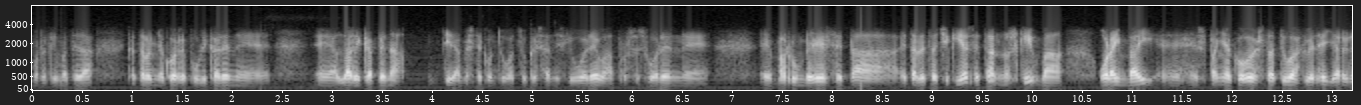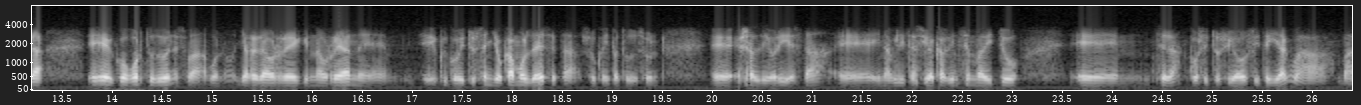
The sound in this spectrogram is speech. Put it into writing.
horrekin batera Kataloniako Republikaren e, e, aldarrikapena tira beste kontu batzuk esan dizkigu ere, ba, prozesuaren e, e, barrun behez eta, eta letra txikiaz, eta noski, ba, orain bai, e, Espainiako estatuak bere jarrera e, gogortu duenez, ba, bueno, jarrera horrekin aurrean e, ikuiko dituzten jokamoldez, eta zuka ipatu duzun e, esaldi hori, ez da, e, inhabilitazioak agintzen baditu, e, zera, konstituzio hauzitegiak, ba, ba,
